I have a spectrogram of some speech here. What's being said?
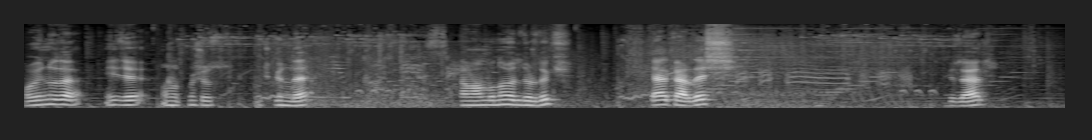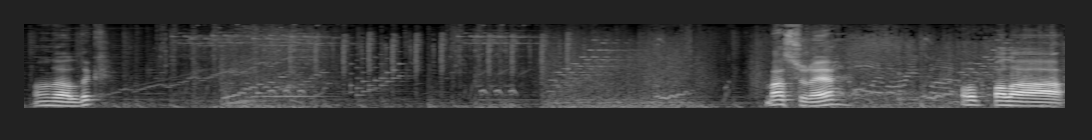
Oyunu da iyice unutmuşuz. 3 günde. Tamam bunu öldürdük. Gel kardeş. Güzel. Onu da aldık. Bas şuraya. Hoppala.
